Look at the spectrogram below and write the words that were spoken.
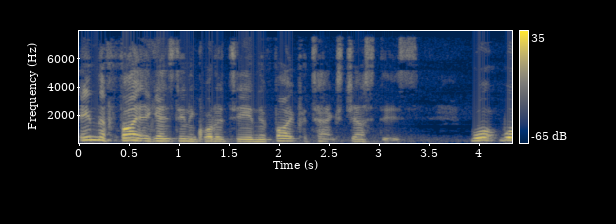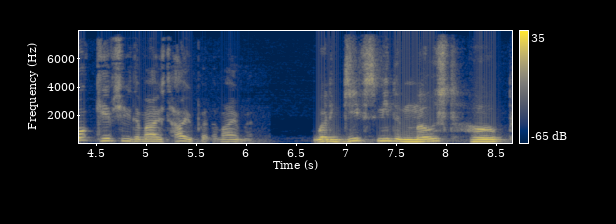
in the fight against inequality, in the fight for tax justice, what what gives you the most hope at the moment? What gives me the most hope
